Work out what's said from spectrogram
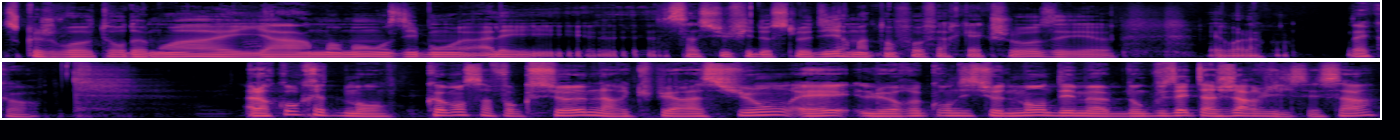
ce que je vois autour de moi. Et il y a un moment où on se dit bon allez, ça suffit de se le dire, maintenant il faut faire quelque chose et, euh, et voilà quoi. D'accord. Alors concrètement, comment ça fonctionne, la récupération et le reconditionnement des meubles? Donc vous êtes à Jarville, c'est ça?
